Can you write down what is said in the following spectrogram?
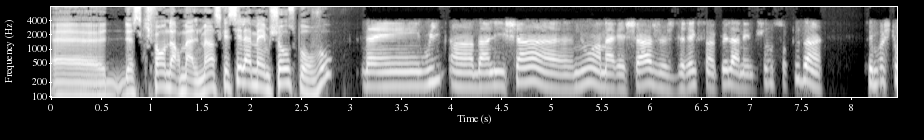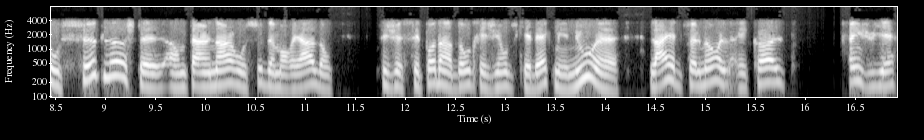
de ce qu'ils font normalement. Est-ce que c'est la même chose pour vous? Ben oui, dans les champs, nous en maraîchage, je dirais que c'est un peu la même chose. Surtout dans, moi, j'étais au sud là, j'étais on était à une heure au sud de Montréal, donc je ne sais pas dans d'autres régions du Québec, mais nous, euh, l'ail, habituellement, on la récolte fin juillet.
